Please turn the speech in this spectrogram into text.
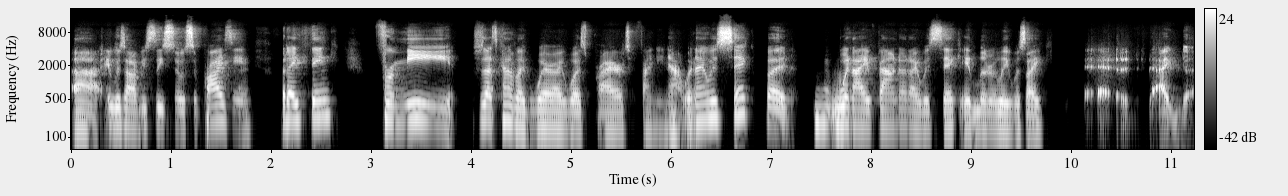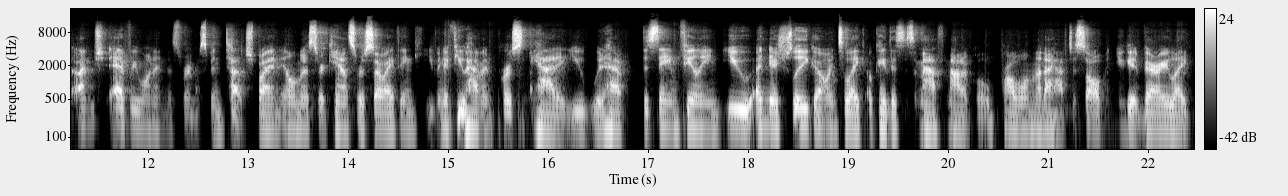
Uh, it was obviously so surprising. But I think for me, so that's kind of like where I was prior to finding out when I was sick. But when I found out I was sick, it literally was like I, am everyone in this room has been touched by an illness or cancer. So I think even if you haven't personally had it, you would have the same feeling. You initially go into like, okay, this is a mathematical problem that I have to solve, and you get very like,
